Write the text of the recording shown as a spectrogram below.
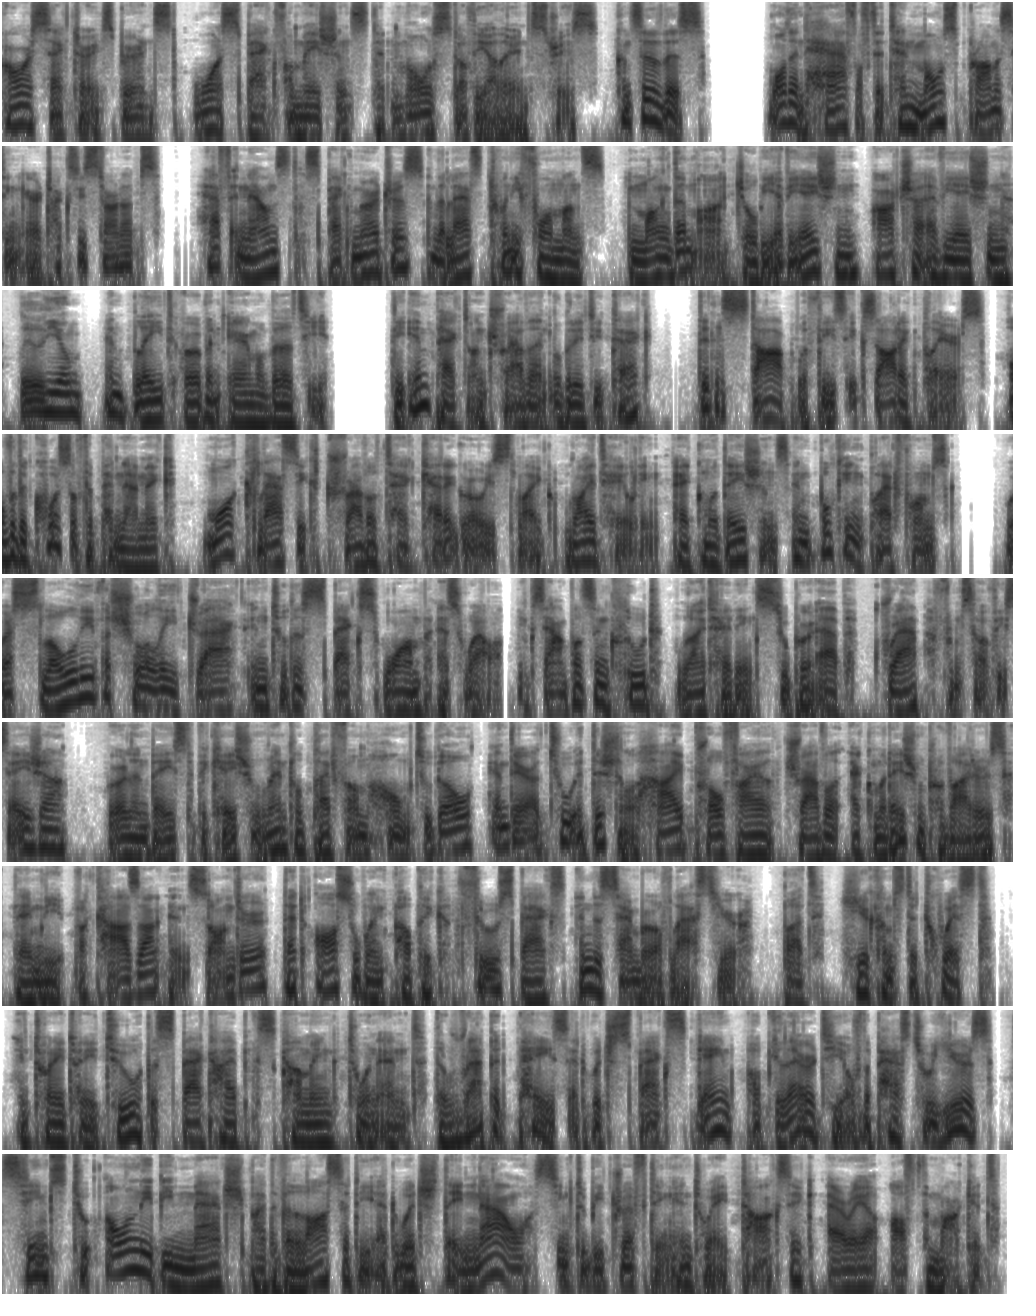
our sector experienced more SPAC formations than most of the other industries. Consider this more than half of the 10 most promising air taxi startups have announced SPAC mergers in the last 24 months. Among them are Joby Aviation, Archer Aviation, Lilium, and Blade Urban Air Mobility. The impact on travel and mobility tech didn't stop with these exotic players. Over the course of the pandemic, more classic travel tech categories like ride hailing, accommodations, and booking platforms were slowly but surely dragged into the SPAC swamp as well. Examples include ride hailing super app Grab from Southeast Asia, Berlin based vacation rental platform HomeToGo, and there are two additional high profile travel accommodation providers, namely Vacasa and Sonder, that also went public through SPACs in December of last year. But here comes the twist. In 2022, the SPAC hype is coming to an end. The rapid pace at which SPACs gained popularity over the past two years seems to only be matched by the velocity at which they now seem to be drifting into a toxic area of the market.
